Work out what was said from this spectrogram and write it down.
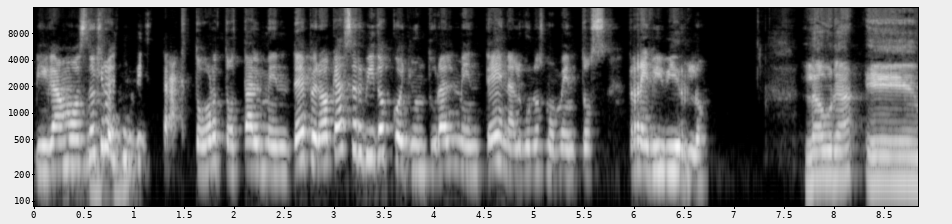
digamos, no quiero decir distractor totalmente, pero que ha servido coyunturalmente en algunos momentos revivirlo. Laura, eh,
